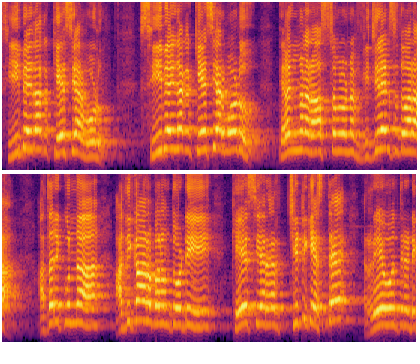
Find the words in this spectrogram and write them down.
సిబిఐ దాకా కేసీఆర్ ఓడు. సిబిఐ దాకా కేసీఆర్ ఓడు. తెలంగాణ రాష్ట్రంలో ఉన్న విజిలెన్స్ ద్వారా అతనికి ఉన్న అధికార బలంతో కేసీఆర్ గారు చిటికేస్తే రేవంత్ రెడ్డి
